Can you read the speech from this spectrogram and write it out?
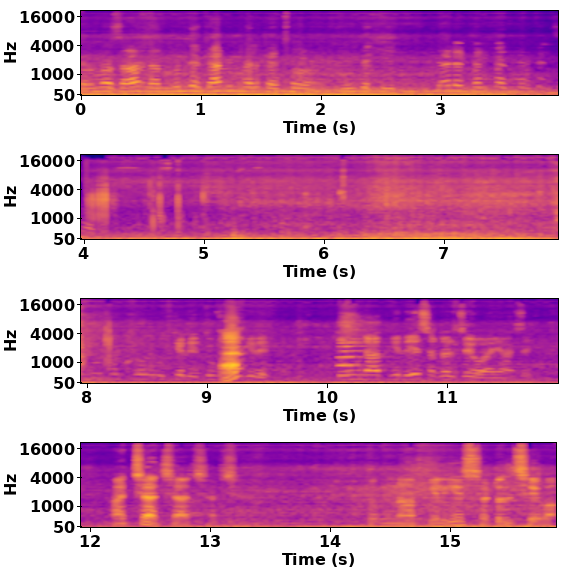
ಕರ್ಮ ಸಾರ್ ನನ್ನ ಮುಂದೆ ಕ್ಯಾಬಿನ್ ಮೇಲೆ ಕಚ್ಚು ಮುಂದೆ ಮೇಲೆ ಬಂದ್ಬಿಡ್ತೀನಿ. ಸರ್ उसके लिए हाँ? तुंगनाथ के लिए तुंगनाथ के लिए शटल सेवा है यहाँ से अच्छा अच्छा अच्छा अच्छा तुंगनाथ के लिए सटल सेवा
